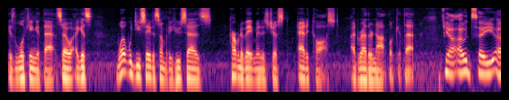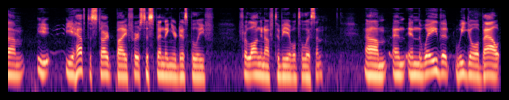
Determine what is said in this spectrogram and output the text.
is looking at that. So I guess what would you say to somebody who says carbon abatement is just added cost. I'd rather not look at that. Yeah, I would say um, you, you have to start by first suspending your disbelief for long enough to be able to listen. Um, and, and the way that we go about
